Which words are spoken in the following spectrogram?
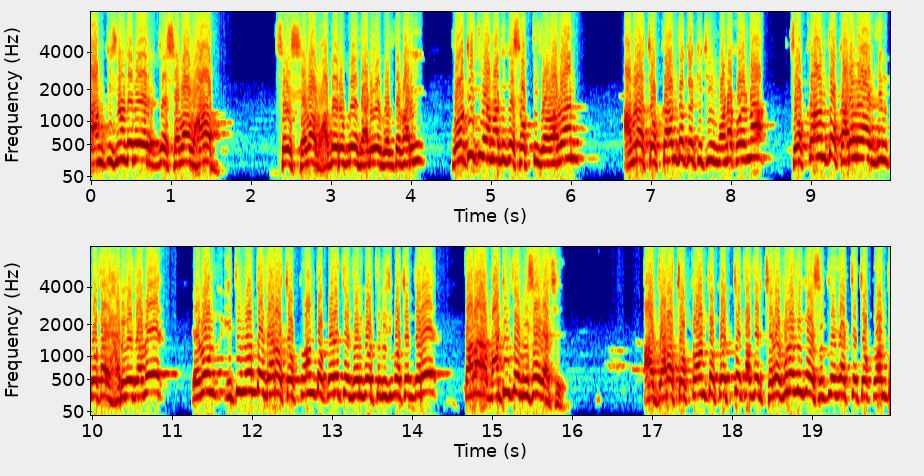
রামকৃষ্ণদেবের যে সেবা ভাব, সেই সেবা ভাবের উপরে দাঁড়িয়ে বলতে পারি, প্রকৃতি আমাদেরকে শক্তি জোগাবেন। আমরা চক্রান্তকে কিছুই মনে করি না। চক্রান্তকারীরা একদিন কোথায় হারিয়ে যাবে এবং ইতিমধ্যে যারা চক্রান্ত করেছে দীর্ঘ তিরিশ বছর ধরে, তারা মাটিতে মিশে গেছে। আর যারা চক্রান্ত করছে, তাদের ছেলেফুলেদিকে শিখিয়ে যাচ্ছে, চক্রান্ত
